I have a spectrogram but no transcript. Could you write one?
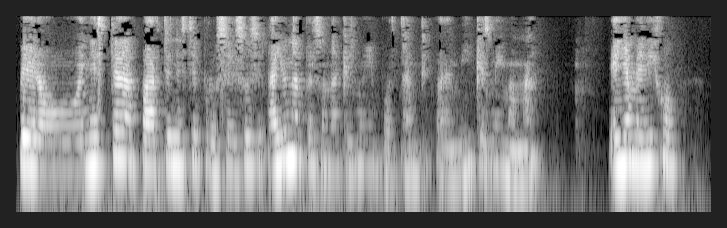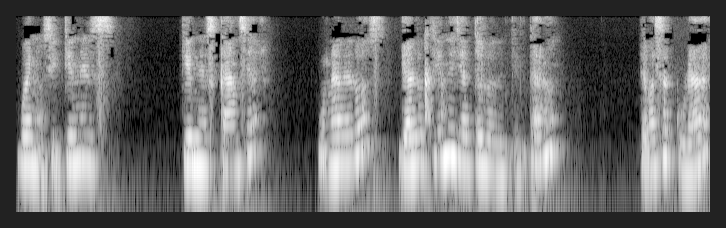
pero en esta parte, en este proceso, hay una persona que es muy importante para mí, que es mi mamá. Ella me dijo, bueno, si tienes, tienes cáncer, una de dos, ya lo tienes, ya te lo detectaron, te vas a curar,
